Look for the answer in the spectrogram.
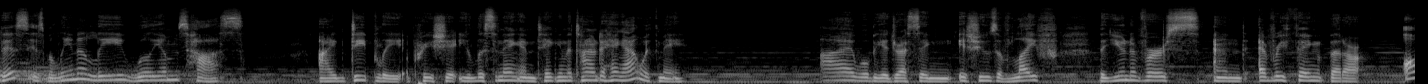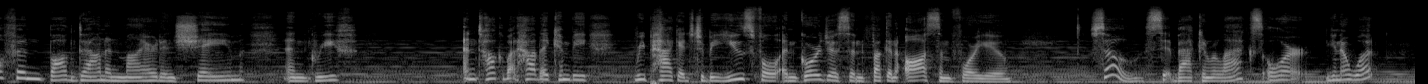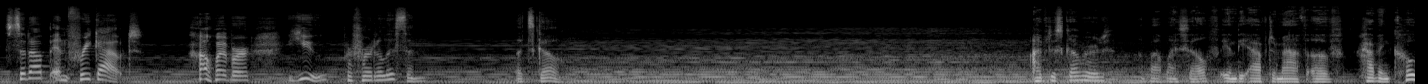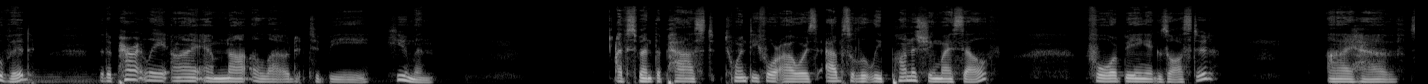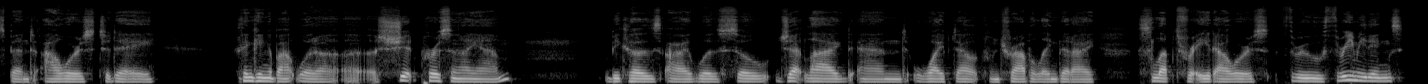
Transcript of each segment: This is Mollena Lee Williams Haas. I deeply appreciate you listening and taking the time to hang out with me. I will be addressing issues of life, the universe, and everything that are often bogged down and mired in shame and grief, and talk about how they can be repackaged to be useful and gorgeous and fucking awesome for you. So sit back and relax, or you know what? Sit up and freak out. However, you prefer to listen. Let's go. I've discovered about myself in the aftermath of having COVID that apparently I am not allowed to be human. I've spent the past 24 hours absolutely punishing myself for being exhausted. I have spent hours today thinking about what a, a shit person I am because I was so jet lagged and wiped out from traveling that I slept for eight hours through three meetings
